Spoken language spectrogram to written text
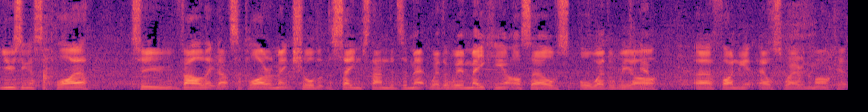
using a supplier to validate that supplier and make sure that the same standards are met, whether we're making it ourselves or whether we are uh, finding it elsewhere in the market.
